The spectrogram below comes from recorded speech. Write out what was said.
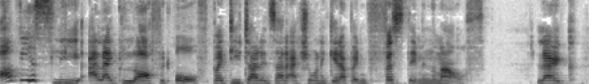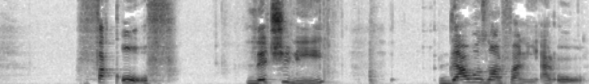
obviously, I like laugh it off, but deep down inside, I actually want to get up and fist them in the mouth. Like, fuck off. Literally, that was not funny at all.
